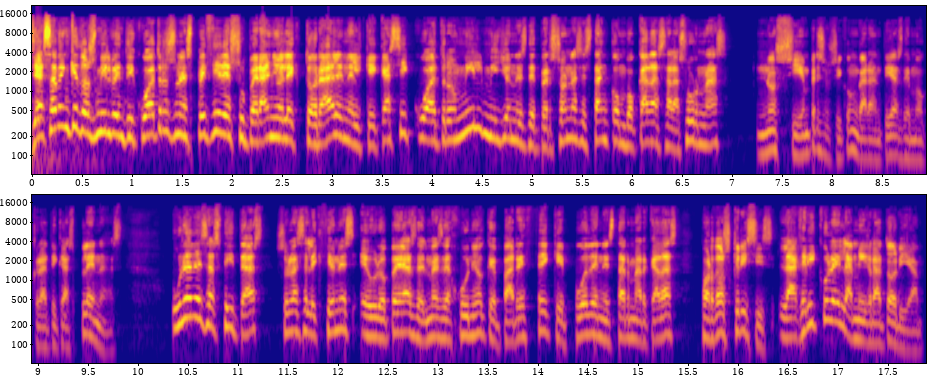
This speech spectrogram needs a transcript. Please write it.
Ya saben que 2024 es una especie de superaño electoral en el que casi 4.000 millones de personas están convocadas a las urnas, no siempre, eso sí, con garantías democráticas plenas. Una de esas citas son las elecciones europeas del mes de junio que parece que pueden estar marcadas por dos crisis, la agrícola y la migratoria.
